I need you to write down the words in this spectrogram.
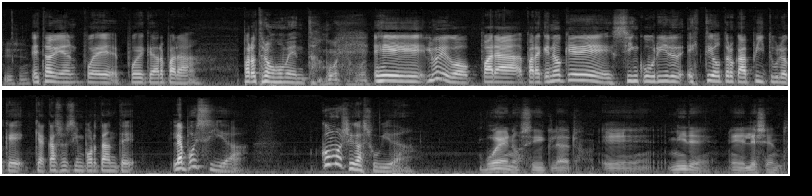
Sí, sí. Está bien, puede, puede quedar para, para otro momento. Bueno, bueno. Eh, luego, para, para que no quede sin cubrir este otro capítulo que, que acaso es importante, la poesía, ¿cómo llega a su vida? Bueno, sí, claro. Eh, mire, eh, leyendo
